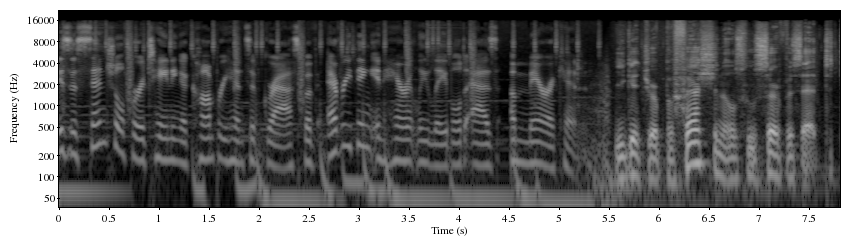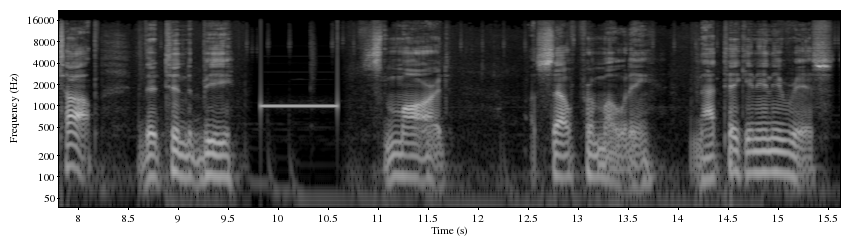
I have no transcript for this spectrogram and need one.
is essential for attaining a comprehensive grasp of everything inherently labeled as American. You get your professionals who surface at the top, they tend to be smart, self promoting, not taking any risks.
